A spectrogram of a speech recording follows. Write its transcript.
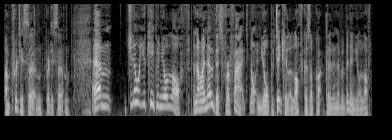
I'm pretty certain. Pretty certain. Um, do you know what you keep in your loft? And now I know this for a fact, not in your particular loft, because I've quite clearly never been in your loft,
